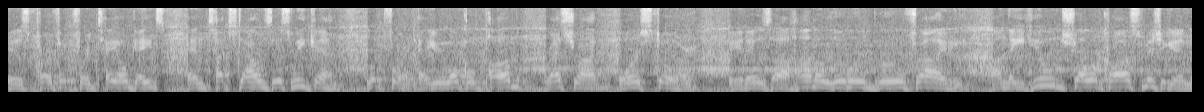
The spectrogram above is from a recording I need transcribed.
is perfect for tailgates and touchdowns this weekend. Look for it at your local pub, restaurant, or store. It is a Honolulu Blue Friday on the huge show across Michigan,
